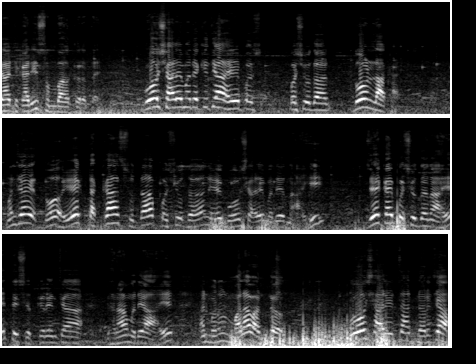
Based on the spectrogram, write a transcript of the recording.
या ठिकाणी सांभाळ करत आहे. गोशाळेमध्ये किती आहे पशु पशुधन? दोन लाख आहे. म्हणजे दो एक टक्का सुद्धा पशुधन हे गोशाळेमध्ये नाही. जे काही पशुधन आहे ते शेतकऱ्यांच्या घरामध्ये आहे. आणि म्हणून मला वाटतं गोशाळेचा दर्जा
